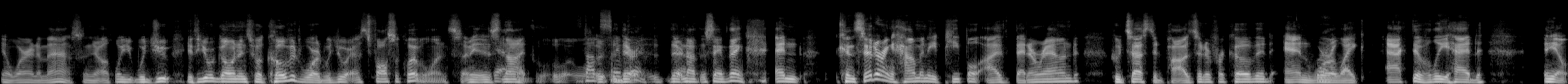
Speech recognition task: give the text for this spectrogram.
you know wearing a mask and you're like well would you if you were going into a covid ward would you it's false equivalence i mean it's yeah, not, it's not the they're thing. they're yeah. not the same thing and considering how many people i've been around who tested positive for covid and were right. like actively had you know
